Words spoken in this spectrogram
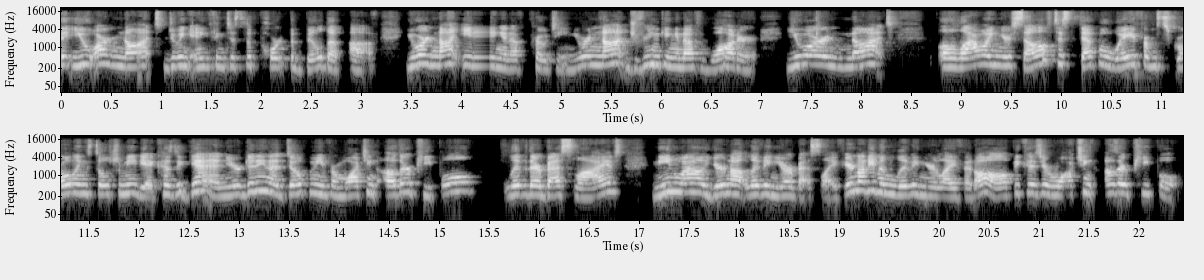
that you are not doing anything to support the buildup of. You are not eating enough protein. You are not drinking enough water. You are not allowing yourself to step away from scrolling social media. Because again, you're getting that dopamine from watching other people live their best lives. Meanwhile, you're not living your best life. You're not even living your life at all because you're watching other people.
